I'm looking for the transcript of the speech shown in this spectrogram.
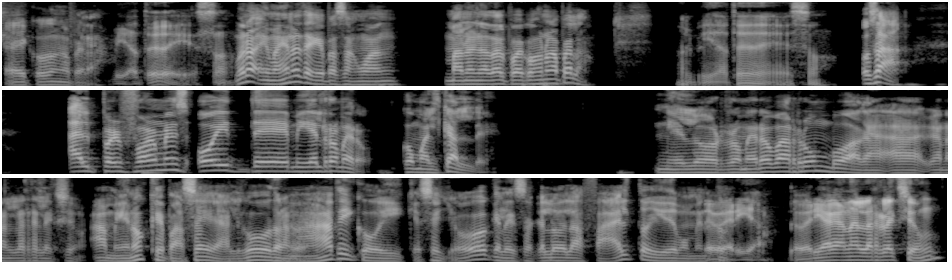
Ahí coge una pela. Olvídate de eso. Bueno, imagínate que para San Juan Manuel Natal puede coger una pela. Olvídate de eso. O sea, al performance hoy de Miguel Romero como alcalde, Miguel Romero va rumbo a, ga- a ganar la reelección. A menos que pase algo dramático y qué sé yo, que le saquen lo del asfalto y de momento. Debería. Debería ganar la reelección.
